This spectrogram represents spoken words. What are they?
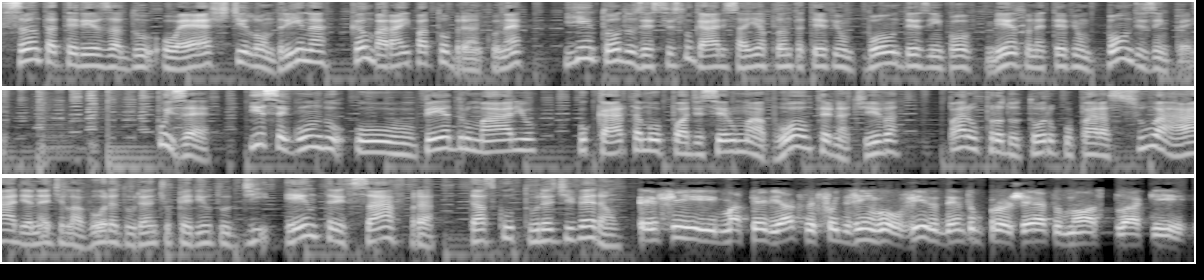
Santa Teresa do Oeste, Londrina, Cambará e Pato Branco, né? E em todos esses lugares aí a planta teve um bom desenvolvimento, né? Teve um bom desempenho. Pois é, e segundo o Pedro Mário, o cártamo pode ser uma boa alternativa para o produtor ocupar a sua área né, de lavoura durante o período de entre-safra das culturas de verão. Esse material que foi desenvolvido dentro do projeto nosso lá que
